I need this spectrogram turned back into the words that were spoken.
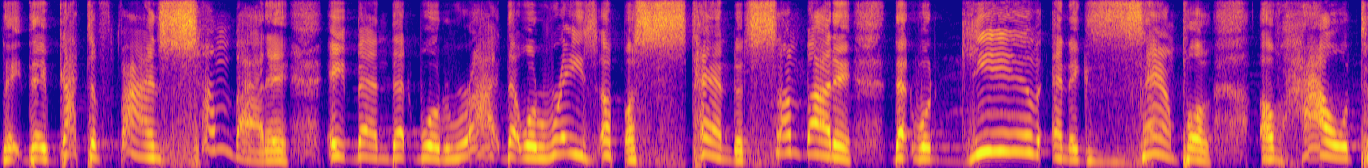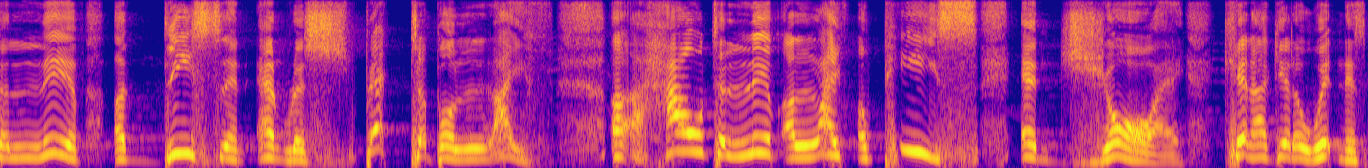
they, they've got to find somebody, amen, that will, ri- that will raise up a standard, somebody that would give an example of how to live a decent and respectable life, uh, how to live a life of peace and joy. Can I get a witness?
